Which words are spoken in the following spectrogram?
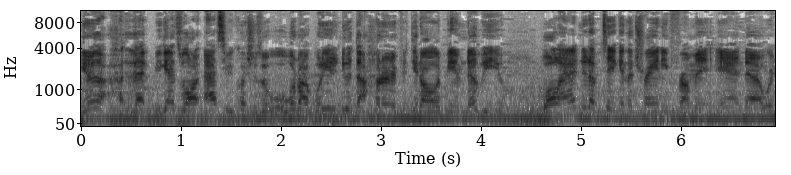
you know that, that you guys will ask me questions. What about what are you gonna do with that $150 BMW? Well, I ended up taking the tranny from it, and uh, we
